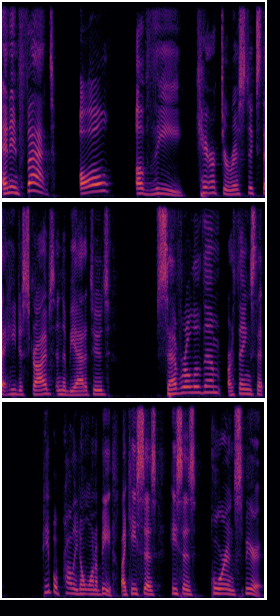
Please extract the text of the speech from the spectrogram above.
And in fact, all of the characteristics that he describes in the Beatitudes, several of them are things that people probably don't want to be. Like he says, he says, poor in spirit.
